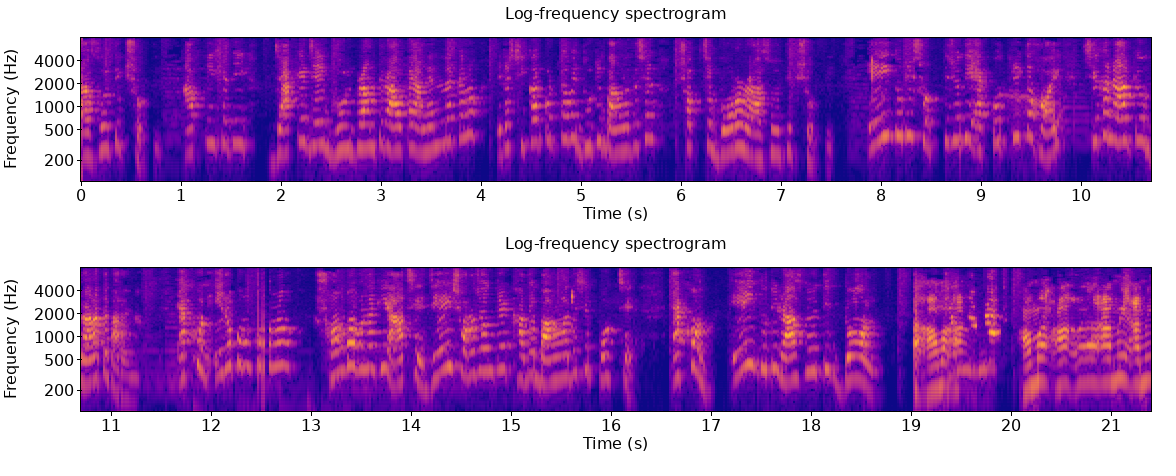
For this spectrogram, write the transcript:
রাজনৈতিক শক্তি। আপনি সেটি যাকে যেই ভুল ভ্রান্তির আওতায় আনেন না কেন এটা স্বীকার করতে হবে দুটি বাংলাদেশের সবচেয়ে বড় রাজনৈতিক শক্তি। এই দুটি শক্তি যদি একত্রিত হয় সেখানে আর কেউ দাঁড়াতে পারে না। এখন এরকম কোনো সম্ভাবনা কি আছে যে এই ষড়যন্ত্রের খাদে বাংলাদেশে পড়ছে? এখন এই দুটি রাজনৈতিক দল আমি আমি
